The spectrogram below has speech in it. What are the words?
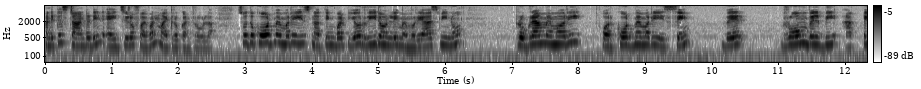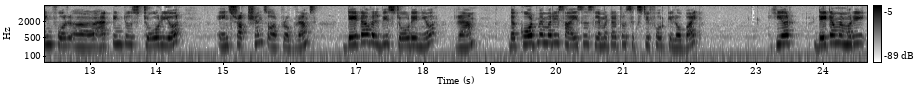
and it is standard in 8051 microcontroller. So the code memory is nothing but your read only memory. As we know program memory or code memory is same where ROM will be acting for uh, acting to store your instructions or programs. Data will be stored in your RAM. The code memory size is limited to 64 kilobyte. Here data memory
